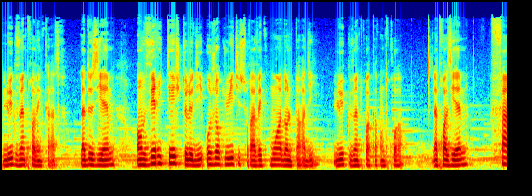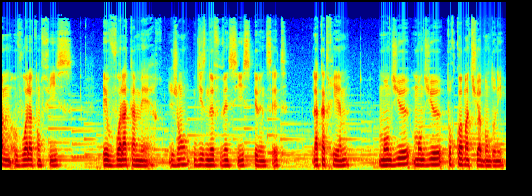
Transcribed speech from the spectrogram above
Luc 23, 24. La deuxième, En vérité, je te le dis, aujourd'hui tu seras avec moi dans le paradis. Luc 23, 43. La troisième, Femme, voilà ton fils et voilà ta mère. Jean 19, 26 et 27. La quatrième, Mon Dieu, mon Dieu, pourquoi m'as-tu abandonné?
